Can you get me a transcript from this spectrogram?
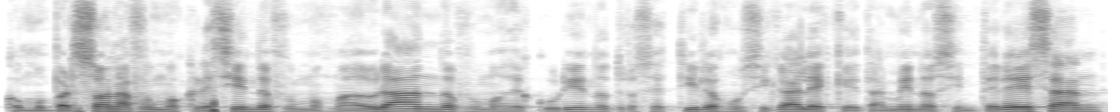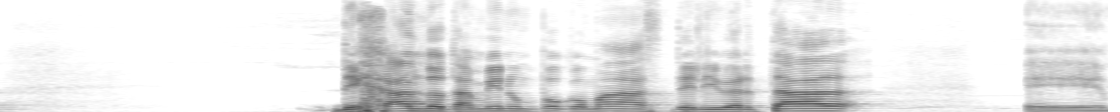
como personas, fuimos creciendo, fuimos madurando, fuimos descubriendo otros estilos musicales que también nos interesan, dejando también un poco más de libertad eh,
